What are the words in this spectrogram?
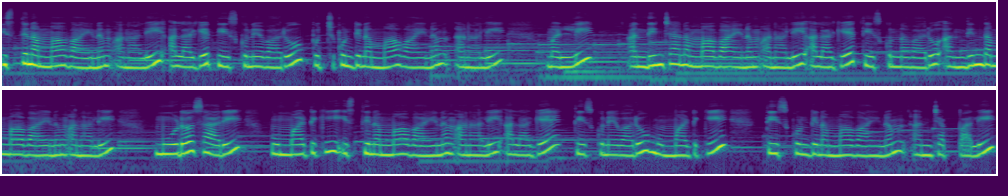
ఇస్తినమ్మ వాయినం అనాలి. అలాగే తీసుకునేవారు పుచ్చుకుంటినమ్మ వాయినం అనాలి. మళ్ళీ అందించానమ్మ వాయనం అనాలి. అలాగే తీసుకున్నవారు అందిందమ్మ వాయనం అనాలి. మూడోసారి ముమ్మాటికి ఇస్తినమ్మ వాయనం అనాలి. అలాగే తీసుకునేవారు ముమ్మాటికి తీసుకుంటినమ్మ వాయనం అని చెప్పాలి.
